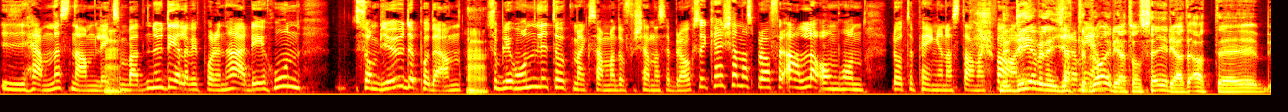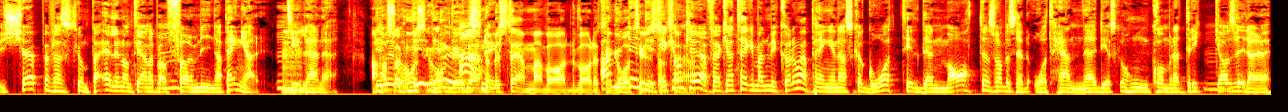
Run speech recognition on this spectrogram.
i hennes namn. Liksom. Mm. Bara, nu delar vi på den här. Det är hon som bjuder på den. Mm. Så blir hon lite uppmärksammad och får känna sig bra också. Det kan kännas bra för alla om hon låter pengarna stanna kvar. Men det är väl en jättebra idé att hon säger det. Att, att eh, köp en flaska skumpa eller någonting annat bra för mina pengar till henne. Det Alltså, väl- hon det- det hon väl vill ändå snyggt. bestämma vad, vad det ska Ja, men gå det, till. det så att tycker jag hon kan göra. För jag kan tänka mig att mycket av de här pengarna ska gå till den maten som har beställt åt henne. Det ska hon kommer att dricka och så vidare.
